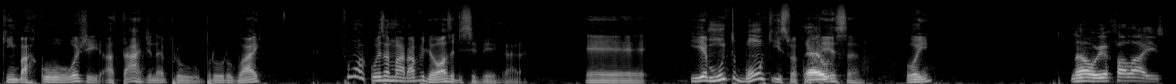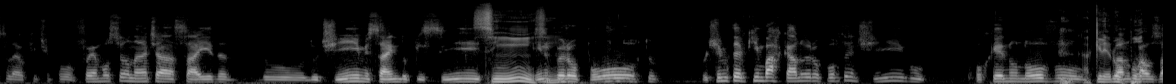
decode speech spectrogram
que embarcou hoje à tarde, né, pro, pro Uruguai, foi uma coisa maravilhosa de se ver, cara. É... E é muito bom que isso aconteça. É. Oi? Não, eu ia falar isso, Léo, que tipo, foi emocionante a saída do, do time, saindo do PC, sim, indo para o aeroporto. O time teve que embarcar no aeroporto antigo, porque no novo. Aquele aeroporto,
